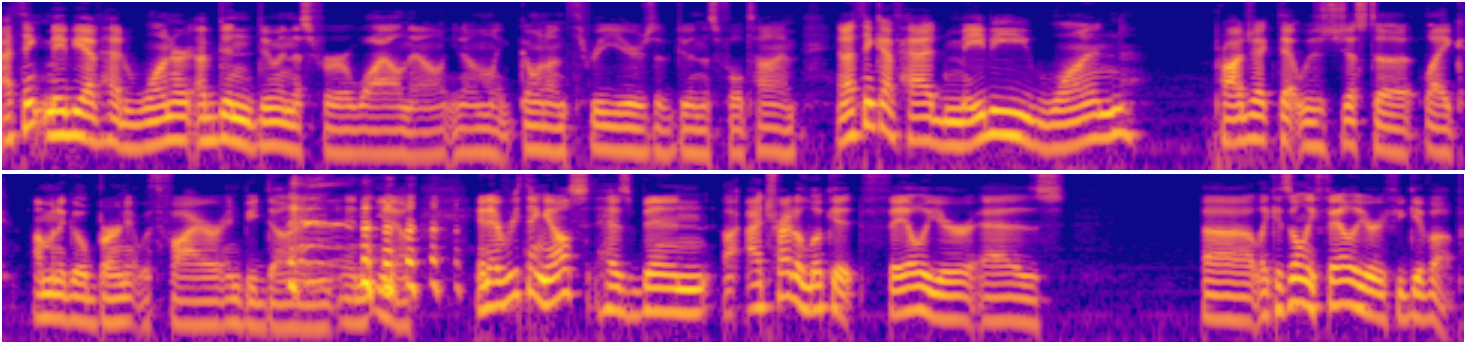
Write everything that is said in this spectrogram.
I think maybe I've had one or I've been doing this for a while now. You know, I'm like going on three years of doing this full time, and I think I've had maybe one project that was just a like I'm gonna go burn it with fire and be done, and you know, and everything else has been. I, I try to look at failure as uh, like it's only failure if you give up.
